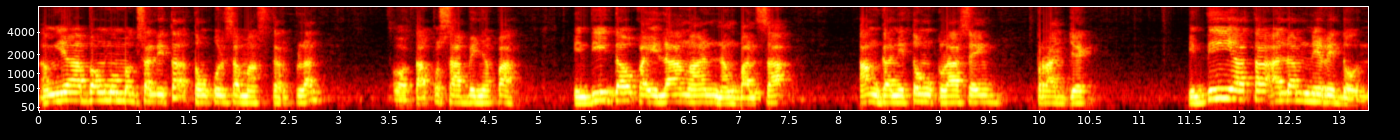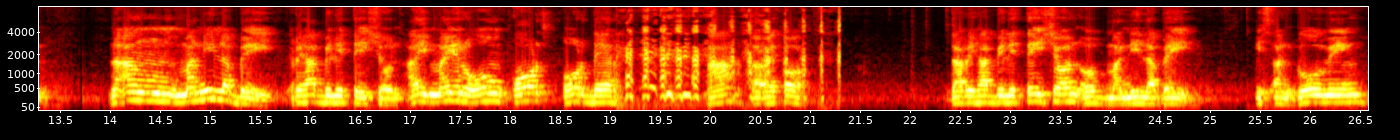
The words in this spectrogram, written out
Ang yabang mo magsalita tungkol sa master plan. O, tapos sabi niya pa, hindi daw kailangan ng bansa ang ganitong klaseng project. Hindi yata alam ni Redon na ang Manila Bay Rehabilitation ay mayroong court order. ha? O, ito. The rehabilitation of Manila Bay is ongoing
